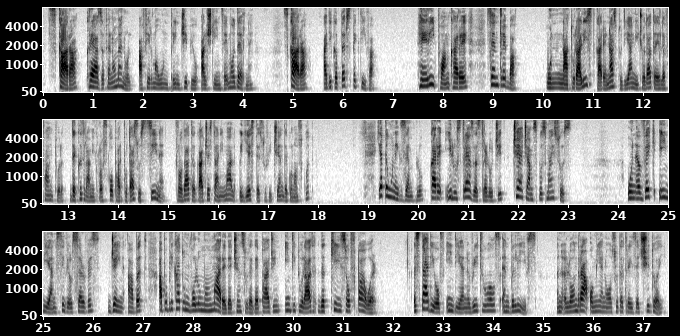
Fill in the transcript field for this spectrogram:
Scara creează fenomenul, afirmă un principiu al științei moderne. Scara, adică perspectiva. Henri Poincare se întreba, un naturalist care n-a studiat niciodată elefantul decât la microscop ar putea susține vreodată că acest animal îi este suficient de cunoscut? Iată un exemplu care ilustrează strălucit ceea ce am spus mai sus. Un vechi Indian Civil Service, Jane Abbott, a publicat un volum mare de 500 de pagini intitulat The Keys of Power, A Study of Indian Rituals and Beliefs, în Londra 1932.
